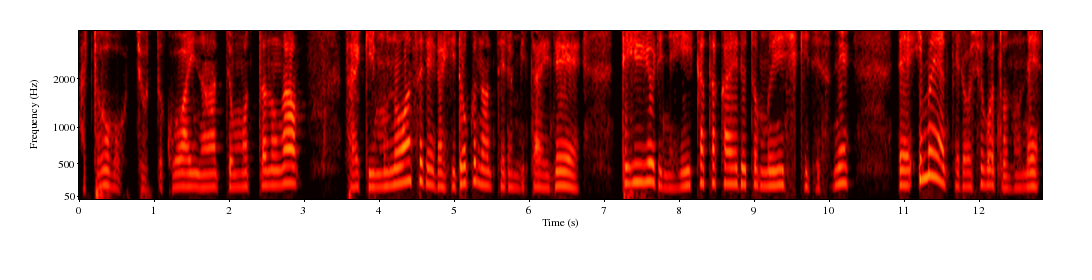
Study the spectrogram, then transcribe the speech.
あと、ちょっと怖いなって思ったのが、最近物忘れがひどくなってるみたいで、っていうよりね、言い方変えると無意識ですね。で、今やってるお仕事のね、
